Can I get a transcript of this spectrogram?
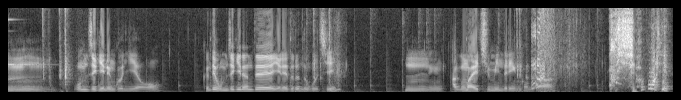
음, 움직이는군요. 근데 움직이는데 얘네들은 누구지? 음, 악마의 주민들인 건가? 부셔버린.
